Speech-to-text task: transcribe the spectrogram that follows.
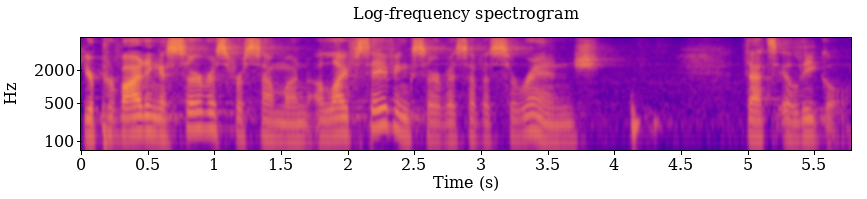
you're providing a service for someone, a life saving service of a syringe, that's illegal.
